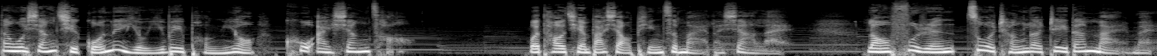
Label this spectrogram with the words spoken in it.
但我想起国内有一位朋友酷爱香草，我掏钱把小瓶子买了下来。老妇人做成了这单买卖，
